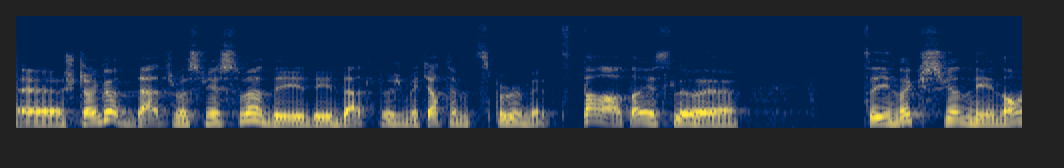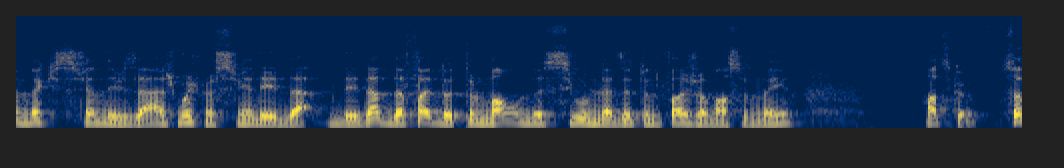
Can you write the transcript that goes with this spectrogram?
Euh, je suis un gars de date, je me souviens souvent des, dates, je m'écarte un petit peu, mais petite parenthèse, là, euh, il y en a qui se souviennent des noms, il y en a qui se souviennent des visages. Moi, je me souviens des dates. Des dates de fête de tout le monde. Si vous me le dites une fois, je vais m'en souvenir. En tout cas, ça,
